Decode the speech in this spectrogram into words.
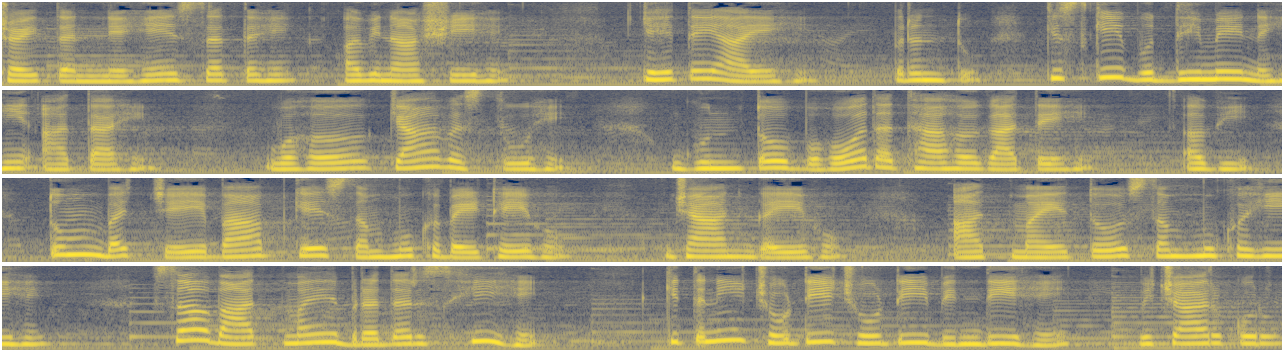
चैतन्य है, सत्य है, अविनाशी है। कहते आए हैं, परंतु किसकी बुद्धि में नहीं आता है? वह क्या वस्तु है? गुण तो बहुत अथाह गाते हैं। अभी तुम बच्चे बाप के सम्मुख बैठे हो, जान गए हो। आत्माएँ तो सम्मुख ही हैं। सब आत्माएँ ब्रदर्स ही हैं। कितनी छोटी छोटी बिंदी हैं, विचार करो।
